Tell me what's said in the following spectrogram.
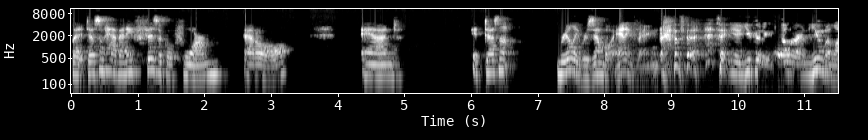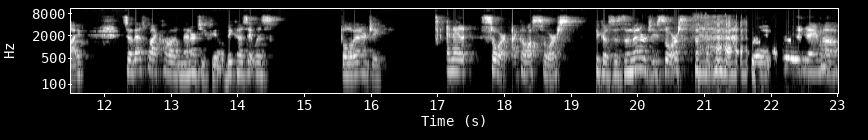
but it doesn't have any physical form at all. And it doesn't really resemble anything that, that, you know you could encounter in human life. So that's why I call it an energy field because it was full of energy. And it sort I call it source because it's an energy source. really name, huh?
